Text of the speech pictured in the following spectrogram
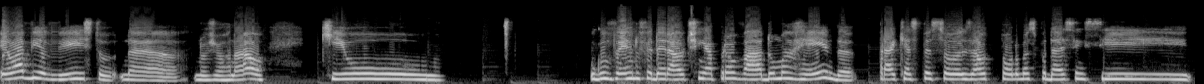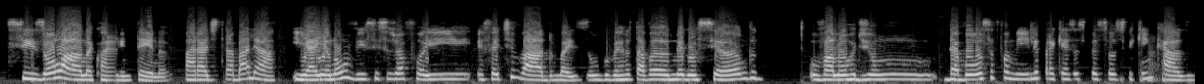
Eu havia visto na, no jornal que o, o governo federal tinha aprovado uma renda para que as pessoas autônomas pudessem se, se isolar na quarentena, parar de trabalhar. E aí eu não vi se isso já foi efetivado, mas o governo estava negociando o valor de um da Bolsa Família para que essas pessoas fiquem em casa.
